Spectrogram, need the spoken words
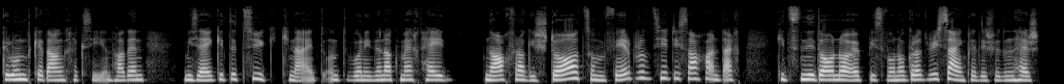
Grundgedanke und habe dann mein eigenes Zeug geneigt. Und als ich dann gemerkt habe, hey, die Nachfrage ist da, um fair produzierte Sachen. Und dachte, gibt es nicht auch noch etwas, das noch gerade recycelt ist? Weil dann hast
